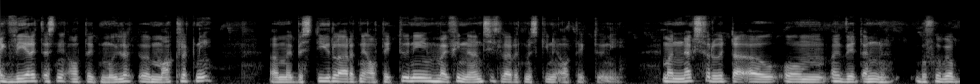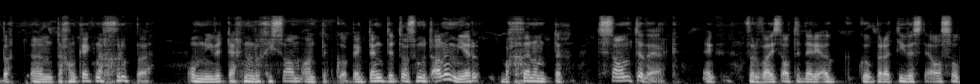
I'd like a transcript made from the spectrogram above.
Ek weet dit is nie altyd moeilik uh, maklik nie. Uh, my bestuur laat dit nie altyd toe nie, my finansies laat dit miskien nie altyd toe nie. Maar niks verhoed 'n ou om ek weet in byvoorbeeld um, te gaan kyk na groepe om nuwe tegnologie saam aan te koop. Ek dink dit ons moet al hoe meer begin om te saam te werk. Ek verwys altyd na die ou koöperatiewe stelsel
